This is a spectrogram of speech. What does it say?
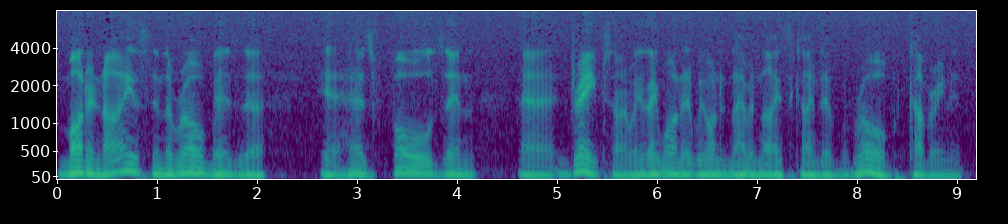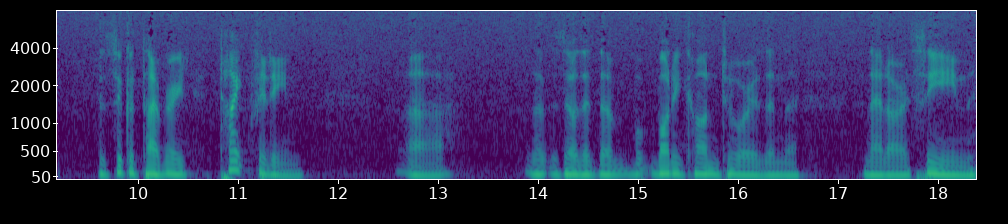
modernized, and the robe has has folds and uh, drapes on it. They wanted we wanted to have a nice kind of robe covering it. The Sukhothai very tight fitting, uh, so that the b- body contours and the that are seen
